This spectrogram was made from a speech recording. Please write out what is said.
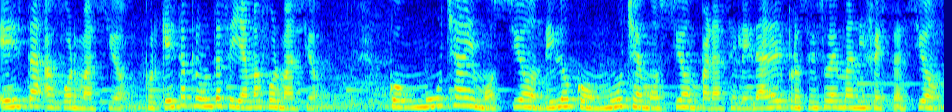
esta afirmación, porque esta pregunta se llama formación. Con mucha emoción, dilo con mucha emoción para acelerar el proceso de manifestación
